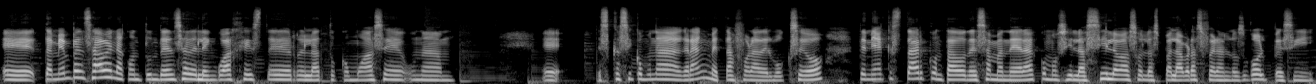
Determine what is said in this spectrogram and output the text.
Eh, también pensaba en la contundencia del lenguaje, este relato como hace una eh, es casi como una gran metáfora del boxeo, tenía que estar contado de esa manera, como si las sílabas o las palabras fueran los golpes y,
